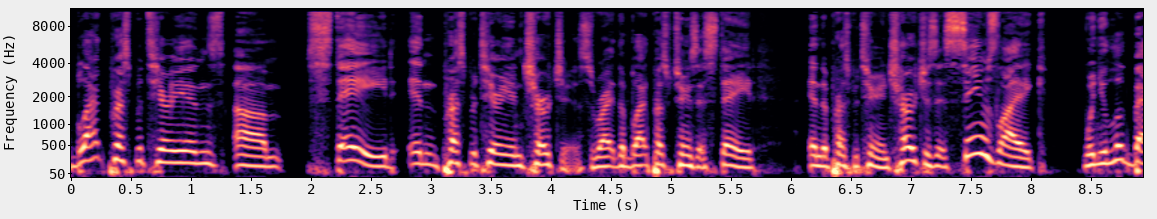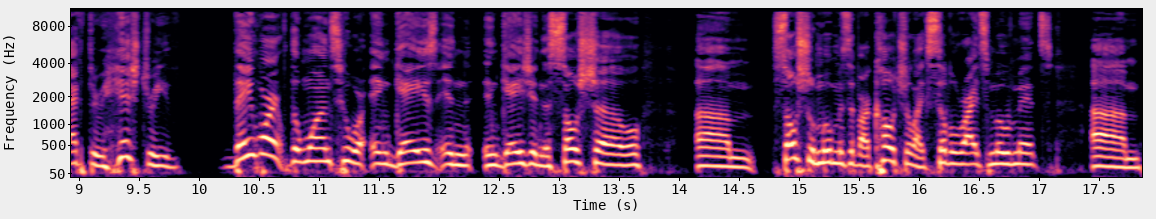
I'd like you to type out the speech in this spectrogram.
black Presbyterians um, stayed in Presbyterian churches, right? The black Presbyterians that stayed in the Presbyterian churches. It seems like when you look back through history, they weren't the ones who were engaged in engaged in the social um, social movements of our culture, like civil rights movements, um,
